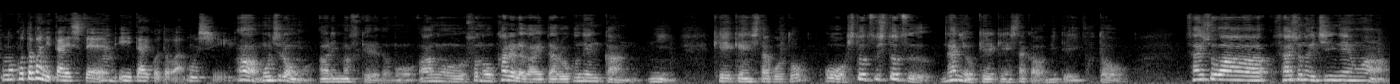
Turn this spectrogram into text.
その言葉に対して言いたいことは、もし？あもちろんありますけれども、あの、その彼らがいた6年間に経験したことを一つ一つ何を経験したかを見ていくと、最初は、最初の1、2年は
